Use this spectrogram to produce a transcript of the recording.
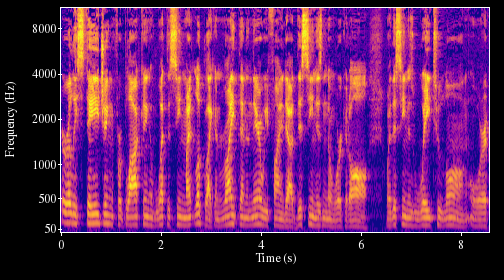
early staging for blocking of what the scene might look like. And right then and there, we find out this scene isn't going to work at all, or this scene is way too long, or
